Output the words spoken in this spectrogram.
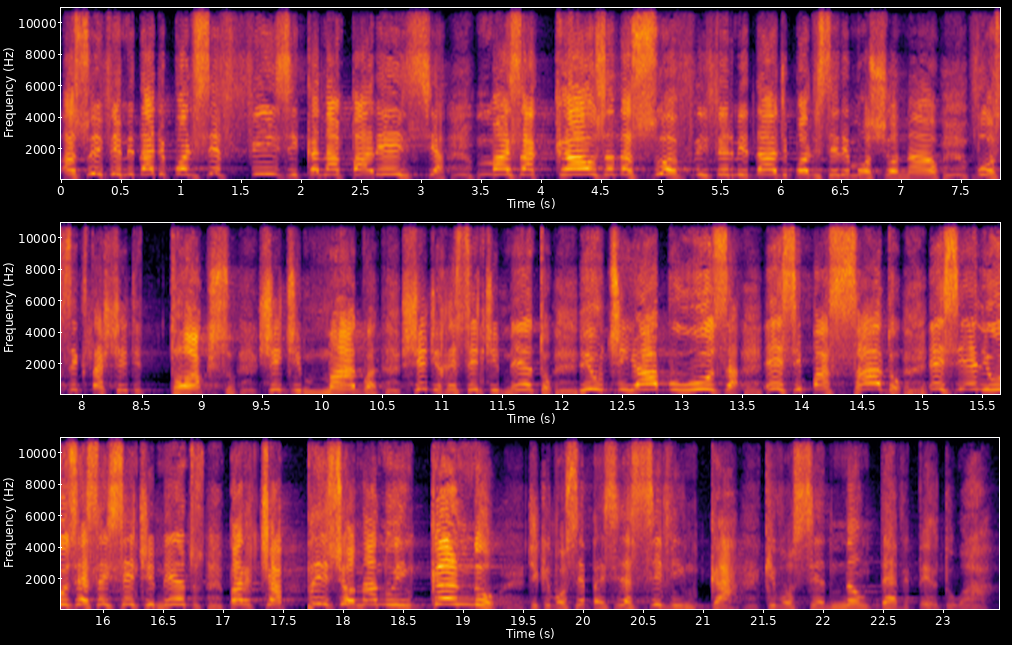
a sua enfermidade pode ser física na aparência, mas a causa da sua enfermidade pode ser emocional. Você que está cheio de tóxico, cheio de mágoa, cheio de ressentimento, e o diabo usa esse passado, esse, ele usa esses sentimentos para te aprisionar no engano de que você precisa se vingar, que você não deve perdoar.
